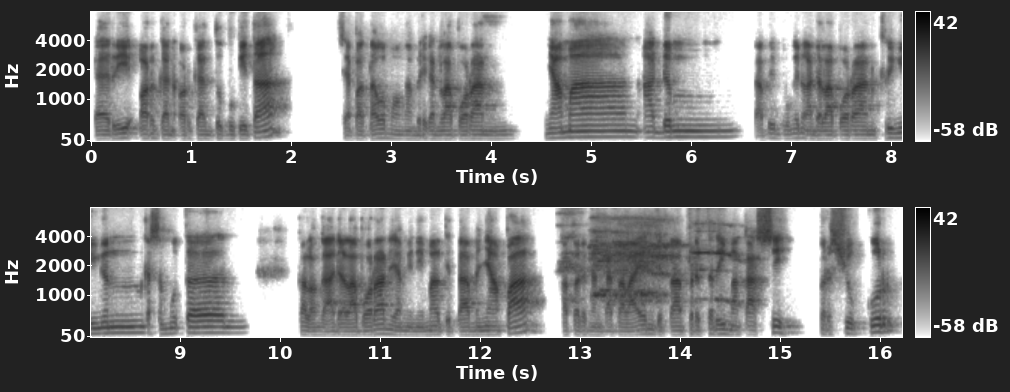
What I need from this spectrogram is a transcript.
dari organ-organ tubuh kita. Siapa tahu mau memberikan laporan nyaman, adem, tapi mungkin ada laporan keringingan, kesemutan. Kalau nggak ada laporan, ya minimal kita menyapa, atau dengan kata lain kita berterima kasih, bersyukur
